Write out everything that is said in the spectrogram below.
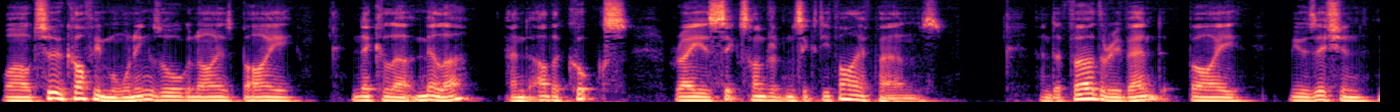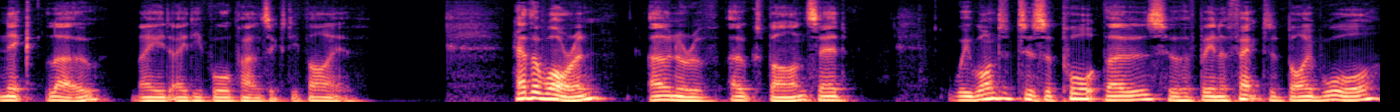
while two coffee mornings organised by Nicola Miller and other cooks raised £665, and a further event by musician Nick Lowe made £84.65. Heather Warren, owner of Oaks Barn, said, We wanted to support those who have been affected by war,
